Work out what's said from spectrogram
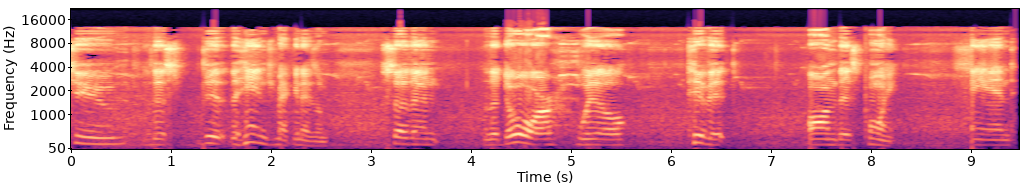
to this the, the hinge mechanism so then the door will pivot on this. And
